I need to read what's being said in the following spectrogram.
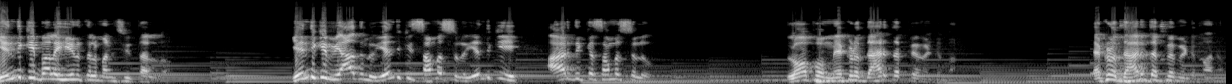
ఎందుకు బలహీనతలు మన జీవితాల్లో? ఎందుకు వ్యాధులు? ఎందుకు సమస్యలు? ఎందుకు ఆర్థిక సమస్యలు? లోపం ఎక్కడో దారి తప్పేమంటే మనం? ఎక్కడో దారి తప్పేమంటే మనం?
